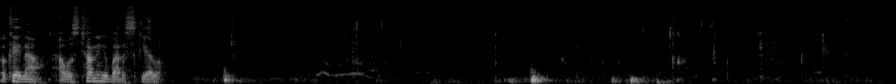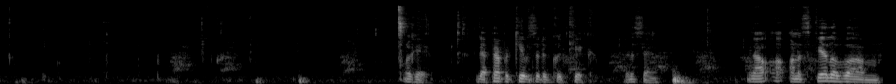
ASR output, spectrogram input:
Okay, now, I was telling you about a scale. Okay, that pepper gives it a good kick. Understand? Now, on a scale of um,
